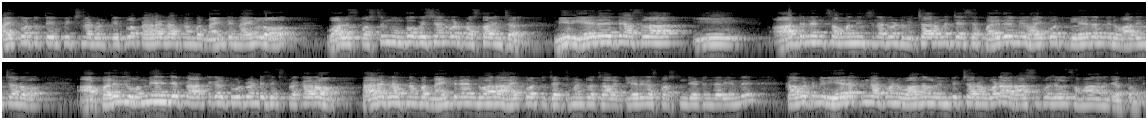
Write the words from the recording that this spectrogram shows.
హైకోర్టు తీర్పు ఇచ్చినటువంటి తీర్పులో పారాగ్రాఫ్ నెంబర్ నైన్టీ నైన్లో వాళ్ళు స్పష్టంగా ఇంకొక విషయాన్ని కూడా ప్రస్తావించారు. మీరు ఏదైతే అసలు ఈ ఆర్డినెన్స్ సంబంధించినటువంటి విచారణ చేసే పరిధి మీరు హైకోర్టుకు లేదని మీరు వాదించారో ఆ పరిధి ఉంది అని చెప్పి ఆర్టికల్ టూ ట్వంటీ సిక్స్ ప్రకారం పారాగ్రాఫ్ నెంబర్ నైన్టీ నైన్ ద్వారా హైకోర్టు జడ్జిమెంట్లో చాలా క్లియర్గా స్పష్టం చేయడం జరిగింది. కాబట్టి మీరు ఏ రకంగా అటువంటి వాదనలు వినిపించారో కూడా రాష్ట్ర ప్రజలకు సమాధానం చెప్పాలి.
